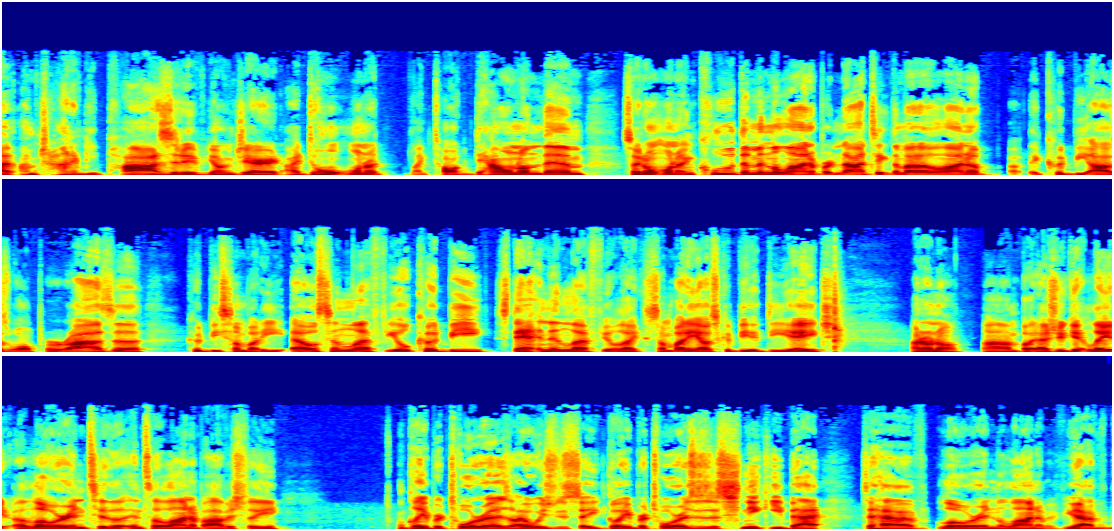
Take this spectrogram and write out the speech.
I, I'm trying to be positive, young Jared. I don't want to like talk down on them, so I don't want to include them in the lineup or not take them out of the lineup. Uh, It could be Oswald Peraza, could be somebody else in left field, could be Stanton in left field. Like somebody else could be a DH. I don't know. Um, but as you get late, uh, lower into the into the lineup, obviously Gleyber Torres. I always just say Gleyber Torres is a sneaky bat to have lower in the lineup. If you have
